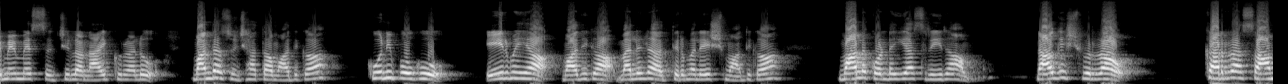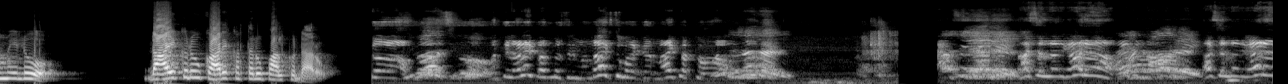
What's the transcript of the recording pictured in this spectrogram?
ఎంఎంఎస్ జిల్లా నాయకురాలు మంద సుజాత మాదిగ కూనిపోగు ఈర్మయ్య మాదిగ మల్లెల తిరుమలేష్ మాదిగ మాలకొండయ్య శ్రీరామ్ నాగేశ్వరరావు కర్ర సామ్యులు నాయకులు కార్యకర్తలు పాల్గొన్నారు వర్తిల్లాలి పద్మశ్రీ మందాక్ కుమార్ గారి నాయకత్వం తహసీల్దార్ గారు! తహసీల్దార్ గారు!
